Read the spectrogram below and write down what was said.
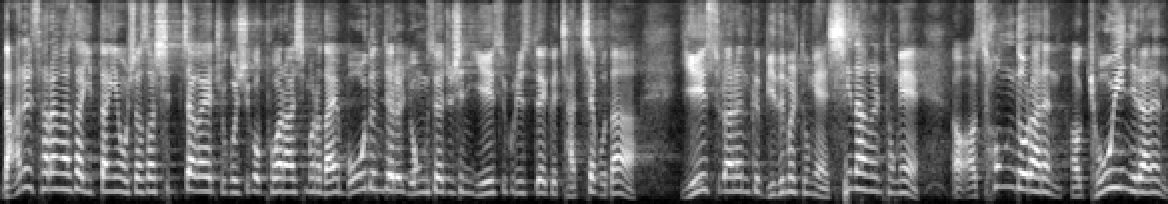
나를 사랑하사 이 땅에 오셔서 십자가에 죽으시고 부활하심으로 나의 모든 죄를 용서해 주신 예수 그리스도의 그 자체보다 예수라는 그 믿음을 통해 신앙을 통해 어, 어, 성도라는 어, 교인이라는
